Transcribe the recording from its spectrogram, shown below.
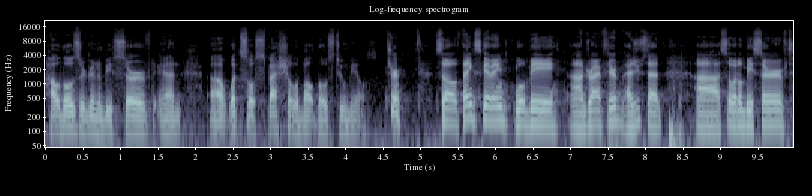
how those are going to be served and uh, what's so special about those two meals? Sure. So Thanksgiving will be uh, drive-through, as you said. Uh, so it'll be served.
